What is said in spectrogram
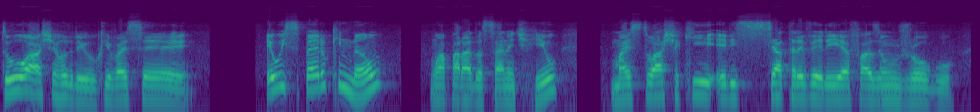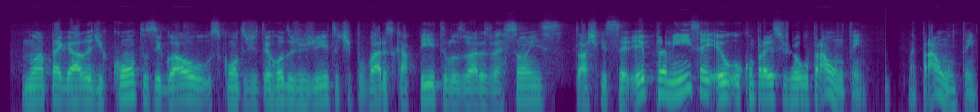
tu acha, Rodrigo, que vai ser. Eu espero que não uma parada Silent Hill, mas tu acha que ele se atreveria a fazer um jogo numa pegada de contos igual os contos de terror do Jiu-Jitsu, tipo vários capítulos, várias versões? Tu acha que seria. Para mim, isso aí, eu, eu compraria esse jogo para ontem. Mas para ontem.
